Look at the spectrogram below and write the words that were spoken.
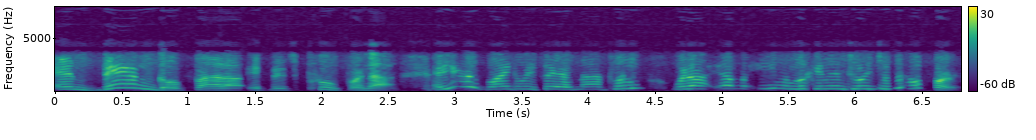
and then go find out if it's proof or not? And you just blankly say it's not proof without ever even looking into it yourself first.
